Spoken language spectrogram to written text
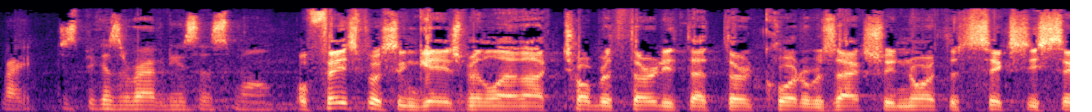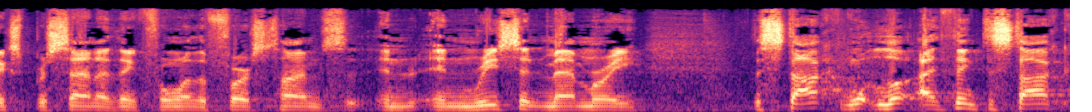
Right, just because the revenue is so small. Well, Facebook's engagement on October 30th, that third quarter, was actually north of 66%, I think, for one of the first times in, in recent memory. The stock, look, I think the stock,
